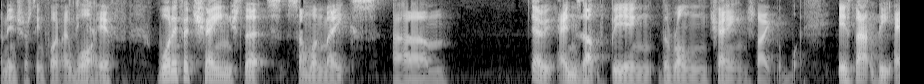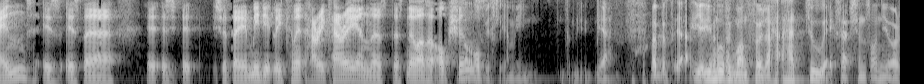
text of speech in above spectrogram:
an interesting point. Like, what Again. if what if a change that someone makes, um, you know, ends up being the wrong change? Like, is that the end? Is is there is it should they immediately commit hara-kiri and there's there's no other options? Well, obviously, I mean, yeah, but, but you're moving one further. I had two exceptions on your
